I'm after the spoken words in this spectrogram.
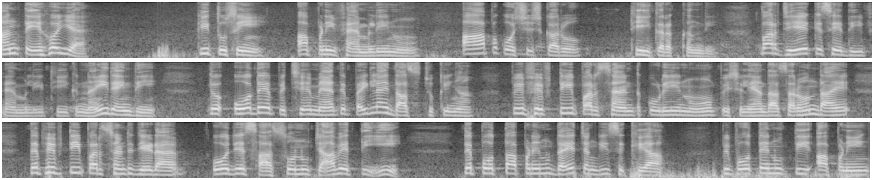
ਅੰਤ ਇਹੋ ਹੀ ਹੈ ਕਿ ਤੁਸੀਂ ਆਪਣੀ ਫੈਮਿਲੀ ਨੂੰ ਆਪ ਕੋਸ਼ਿਸ਼ ਕਰੋ ਠੀਕ ਰੱਖਣ ਦੀ। ਪਰ ਜੇ ਕਿਸੇ ਦੀ ਫੈਮਿਲੀ ਠੀਕ ਨਹੀਂ ਰਹਿੰਦੀ, ਤੇ ਉਹਦੇ ਪਿੱਛੇ ਮੈਂ ਤੇ ਪਹਿਲਾਂ ਹੀ ਦੱਸ ਚੁੱਕੀ ਹਾਂ ਵੀ 50% ਕੁੜੀ ਨੂੰ ਪਿਛਲਿਆਂ ਦਾ ਅਸਰ ਹੁੰਦਾ ਏ, ਤੇ 50% ਜਿਹੜਾ ਉਹ ਜੇ ਸਾਸੂ ਨੂੰ ਚਾਹਵੇ ਧੀ, ਤੇ ਪੁੱਤ ਆਪਣੇ ਨੂੰ ਦਏ ਚੰਗੀ ਸਿੱਖਿਆ, ਵੀ ਪੋਤੇ ਨੂੰ ਧੀ ਆਪਣੀ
